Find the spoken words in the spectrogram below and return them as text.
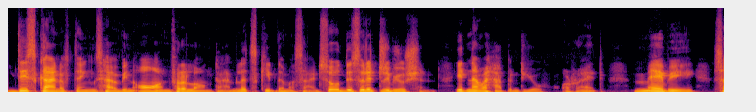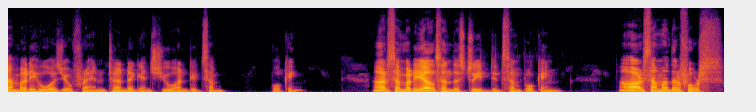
these kind of things have been on for a long time, let's keep them aside. So this retribution, it never happened to you, all right? Maybe somebody who was your friend turned against you and did some poking, or somebody else on the street did some poking, or some other force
